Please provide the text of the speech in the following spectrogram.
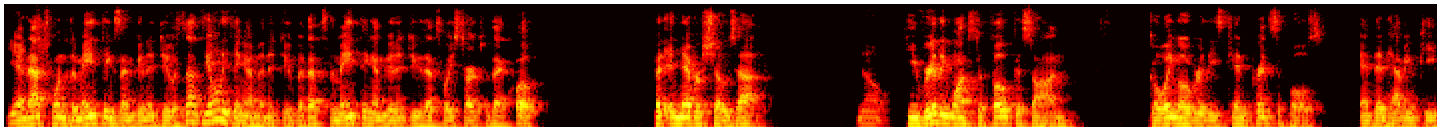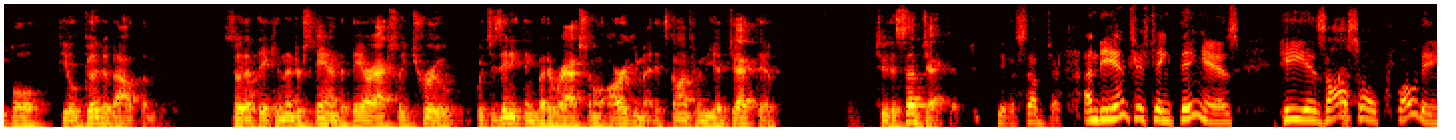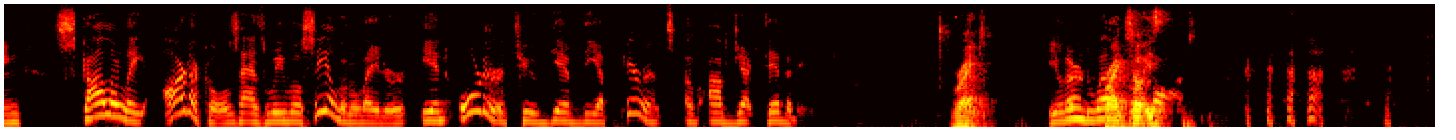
Yes. And that's one of the main things I'm going to do. It's not the only thing I'm going to do, but that's the main thing I'm going to do. That's why he starts with that quote. But it never shows up. No. He really wants to focus on going over these 10 principles and then having people feel good about them so that they can understand that they are actually true, which is anything but a rational argument. It's gone from the objective to the subjective. To the subject. And the interesting thing is, he is also quoting scholarly articles, as we will see a little later, in order to give the appearance of objectivity. Right. He learned well. Right. So is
